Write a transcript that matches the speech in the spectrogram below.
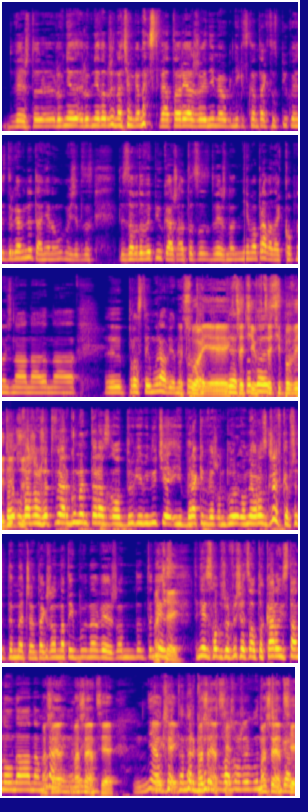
wiesz, to równie, równie dobrze naciągana jest twoja teoria, że nie miał nikt z kontaktu z piłką, jest druga minuta, nie? No mówmy się, to jest, to jest zawodowy piłkarz, a to co, wiesz, no nie ma prawa tak kopnąć na, na, na prostej murawie. No to, Słuchaj, to, e, wiesz, chcę, ci, to, chcę ci powiedzieć, to że... uważam, że twój argument teraz o drugiej minucie i brakiem, wiesz, on, był, on miał rozgrzewkę przed tym meczem, także on na tej, na, wiesz, on, no, to nie Maciej. jest, to nie jest hop, że wyszedł z autokaru i stanął na, na masz, murawie. Nie? Masz także, rację. Nie, okej, okay. ten argument masz rację. uważam, że był Masz rację.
